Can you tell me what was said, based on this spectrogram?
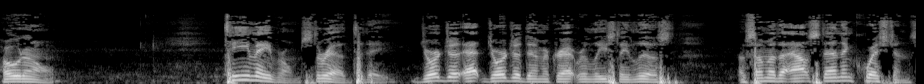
holding on. Team Abrams thread today. Georgia at Georgia Democrat released a list of some of the outstanding questions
